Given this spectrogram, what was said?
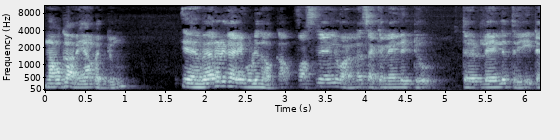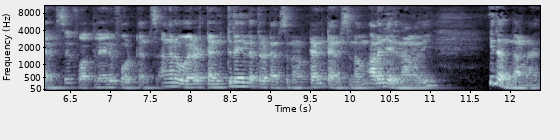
നമുക്ക് അറിയാൻ പറ്റും വേറൊരു കാര്യം കൂടി നോക്കാം. ഫസ്റ്റ് ലൈനിൽ വൺ സെക്കൻഡ് ലൈനിൽ ടു തേർഡ് ലൈനിൽ ത്രീ ടൈംസ് ഫോർത്ത് ലൈനിൽ ഫോർ ടൈംസ് അങ്ങനെ ഓരോ ടെൻത്ത് ലൈനിൽ എത്ര ടൈംസ് ഉണ്ടാവും? ടെൻ ടൈംസ് ഉണ്ടാവും. അറിഞ്ഞിരുന്നാൽ മതി. ഇതെന്താണ്?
